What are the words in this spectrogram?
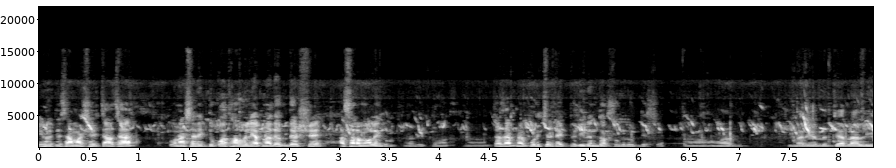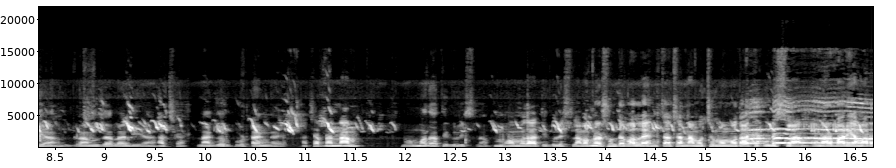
এই হইতেছে আমার সেই চাচা। ওনার সাথে একটু কথা বলি আপনাদের উদ্দেশ্যে। আসসালামু আলাইকুম। চাচা আপনার পরিচয়টা একটু দিবেন দর্শকের উদ্দেশ্যে। আমার বাড়ি হলো জালালিয়া গ্রাম জালালিয়া আচ্ছা। নাগরপুর টাঙ্গাইল। আচ্ছা আপনার নাম? মোহাম্মদ আতিকুল ইসলাম। মোহাম্মদ আতিকুল ইসলাম। আপনারা শুনতে পারলেন চাচার নাম হচ্ছে মোহাম্মদ আতিকুল ইসলাম। ওনার বাড়ি আমার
